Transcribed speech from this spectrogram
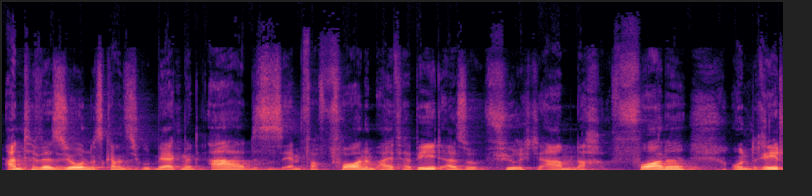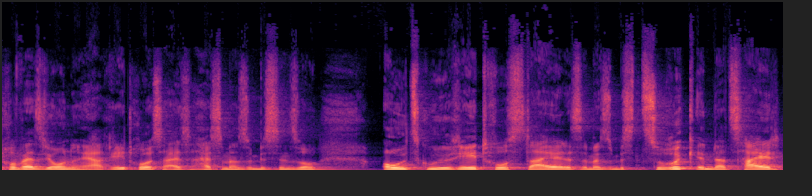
Anteversion, das kann man sich gut merken mit A, das ist einfach vorne im Alphabet, also führe ich den Arm nach vorne und Retroversion, ja, Retro das heißt, heißt immer so ein bisschen so Oldschool-Retro-Style, das ist immer so ein bisschen zurück in der Zeit,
